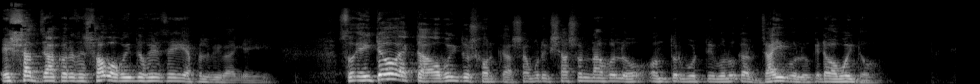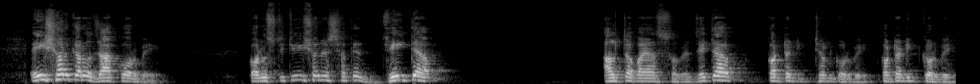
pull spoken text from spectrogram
এরশাদ যা করেছে সব অবৈধ হয়েছে এই অ্যাপেল বিভাগেই। সো এইটাও একটা অবৈধ সরকার। সামরিক শাসন না হলেও অন্তর্বর্তী বলুক আর যাই বলুক, এটা অবৈধ। এই সরকারও যা করবে কনস্টিটিউশনের সাথে যেইটা আলট্রা বায়াস হবে, যেটা কন্ট্রাডিকশন করবে কন্ট্রাডিক্ট করবে,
